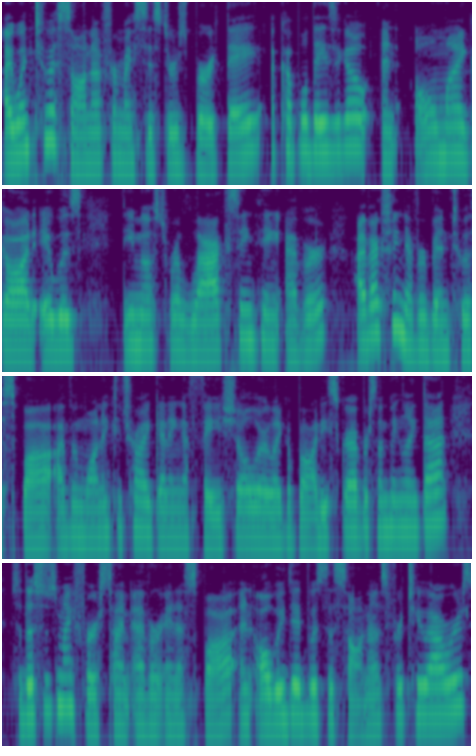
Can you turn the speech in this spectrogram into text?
I went to a sauna for my sister's birthday a couple days ago, and oh my god, it was the most relaxing thing ever. I've actually never been to a spa. I've been wanting to try getting a facial or like a body scrub or something like that. So, this was my first time ever in a spa, and all we did was the saunas for two hours.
